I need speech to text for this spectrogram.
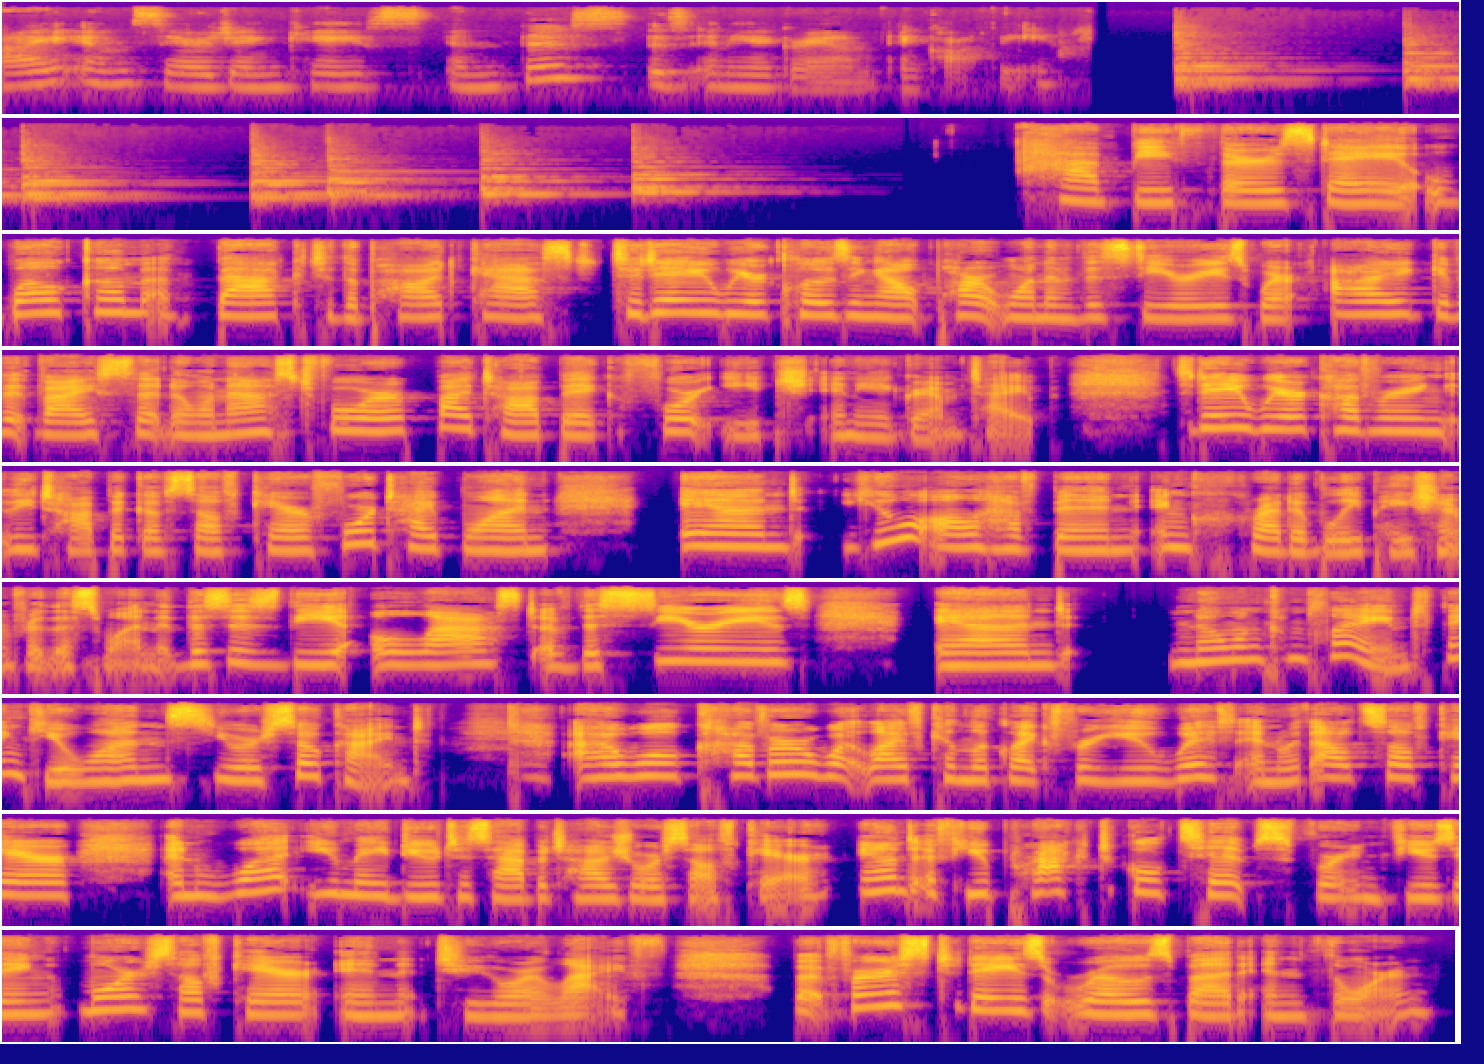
I am Sarah Jane Case, and this is Enneagram and Coffee. Happy Thursday. Welcome back to the podcast. Today, we are closing out part one of the series where I give advice that no one asked for by topic for each Enneagram type. Today, we are covering the topic of self care for type one and you all have been incredibly patient for this one. This is the last of the series, and no one complained. Thank you, ones. You are so kind. I will cover what life can look like for you with and without self care, and what you may do to sabotage your self care, and a few practical tips for infusing more self care into your life. But first, today's rosebud and thorn.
